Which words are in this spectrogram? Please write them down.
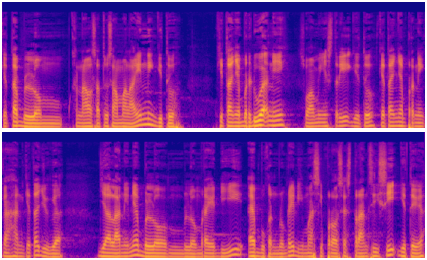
kita belum kenal satu sama lain nih gitu. Kitanya berdua nih suami istri gitu kitanya pernikahan kita juga jalaninnya belum belum ready eh bukan belum ready masih proses transisi gitu ya.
